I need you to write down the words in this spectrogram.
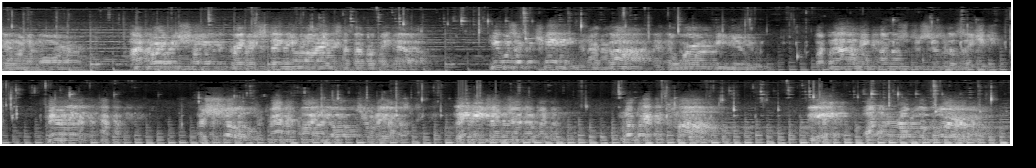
before I tell you any more, I'm going to show you the greatest thing your eyes have ever beheld. He was a king and a god in the world he knew. But now he comes to civilization, merely a captive. A show to gratify your curiosity. Ladies and gentlemen, look at Tom, the eighth wonder of the world.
